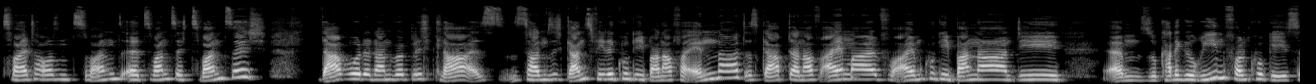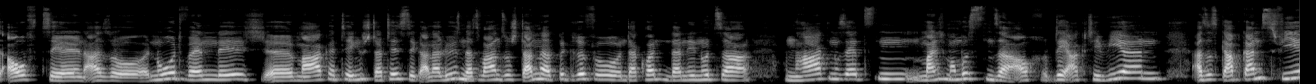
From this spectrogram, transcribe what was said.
2020, äh, 2020 da wurde dann wirklich klar, es, es haben sich ganz viele Cookie-Banner verändert. Es gab dann auf einmal vor allem Cookie-Banner, die ähm, so Kategorien von Cookies aufzählen, also notwendig, äh, Marketing, Statistik, Analysen, das waren so Standardbegriffe und da konnten dann die Nutzer einen Haken setzen. Manchmal mussten sie auch deaktivieren. Also es gab ganz viel,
